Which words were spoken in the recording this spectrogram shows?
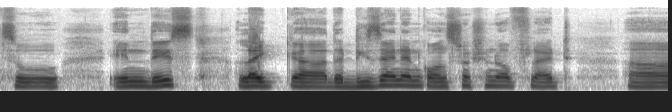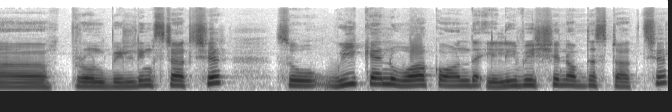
so in this like uh, the design and construction of flood uh, prone building structure. So, we can work on the elevation of the structure.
